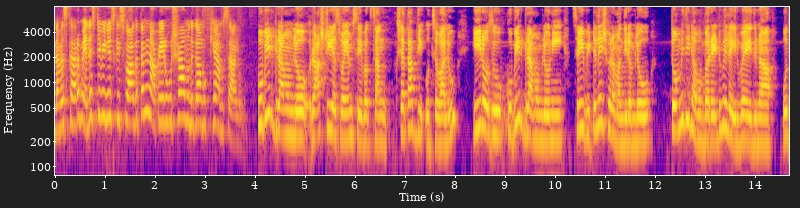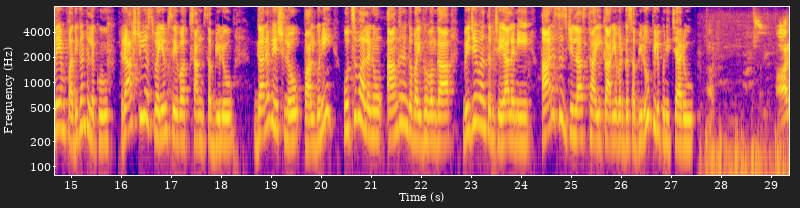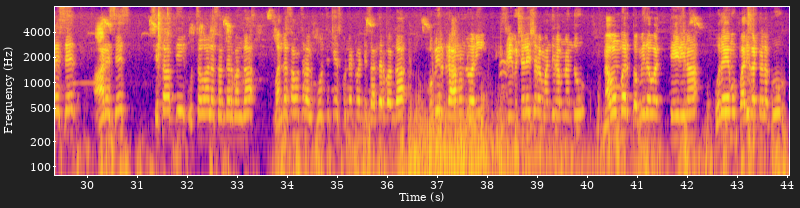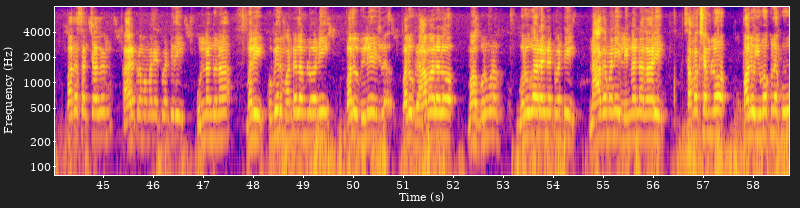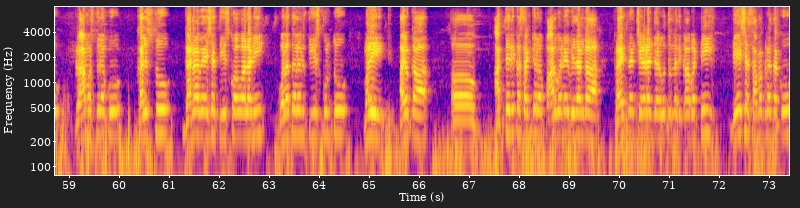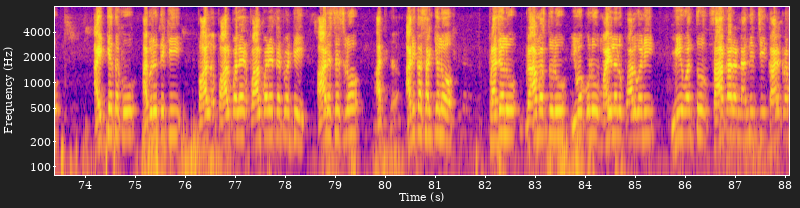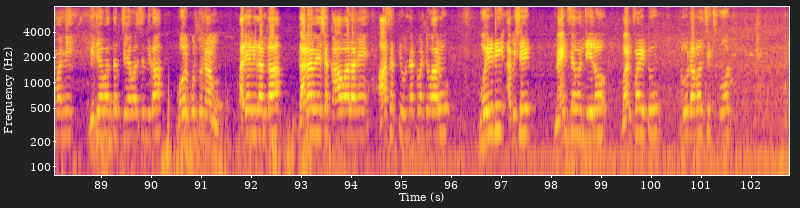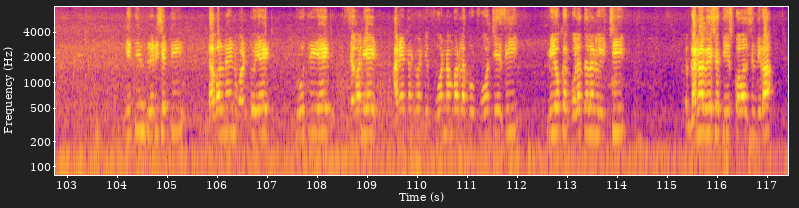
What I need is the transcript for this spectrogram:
నమస్కారం. ఎన్ఎస్టీవీ న్యూస్కి స్వాగతం. నా పేరు ఉషా. ముందుగా ముఖ్య అంశాలు. కుబీర్ గ్రామంలో రాష్ట్రీయ స్వయం సేవక్ సంఘ్ శతాబ్ది ఉత్సవాలు. ఈరోజు కుబీర్ గ్రామంలోని శ్రీ విఠలేశ్వర మందిరంలో తొమ్మిది నవంబర్ రెండు వేల ఇరవై ఐదున ఉదయం పది గంటలకు రాష్ట్రీయ స్వయం సేవక్ సంఘ్ సభ్యులు గణవేష్లో పాల్గొని ఉత్సవాలను ఆంగరంగ వైభవంగా విజయవంతం చేయాలని ఆర్ఎస్ఎస్ జిల్లా స్థాయి కార్యవర్గ సభ్యులు పిలుపునిచ్చారు. ఆర్ఎస్ఎస్ ఆర్ఎస్ఎస్ శతాబ్ది ఉత్సవాల సందర్భంగా వంద సంవత్సరాలు పూర్తి చేసుకున్నటువంటి సందర్భంగా కుబీర్ గ్రామంలోని శ్రీ విఠలేశ్వర మందిరం నందు నవంబర్ తొమ్మిదవ తేదీన ఉదయం పది గంటలకు పద సంచలన కార్యక్రమం అనేటువంటిది ఉన్నందున మరి కుబీర్ మండలంలోని పలు విలేజ్ పలు గ్రామాలలో మా గురువు గురువుగారైనటువంటి నాగమణి లింగన్న గారి సమక్షంలో పలు యువకులకు గ్రామస్తులకు కలుస్తూ ఘనవేష తీసుకోవాలని కొలతలను తీసుకుంటూ మరి ఆ యొక్క అత్యధిక సంఖ్యలో పాల్గొనే విధంగా ప్రయత్నం చేయడం జరుగుతున్నది కాబట్టి దేశ సమగ్రతకు ఐక్యతకు అభివృద్ధికి పాల్ పాల్పడే పాల్పడేటటువంటి ఆర్ఎస్ఎస్లో అధిక సంఖ్యలో ప్రజలు గ్రామస్తులు యువకులు మహిళలు పాల్గొని మీ వంతు సహకారాన్ని అందించి కార్యక్రమాన్ని విజయవంతం చేయవలసిందిగా కోరుకుంటున్నాము. అదేవిధంగా ఘనవేష కావాలనే ఆసక్తి ఉన్నటువంటి వారు Boyidi Abhishek nine seven zero one five two two double six four Nitin Reddishetti double nine one two eight two three eight seven eight అనేటటువంటి ఫోన్ నంబర్లకు ఫోన్ చేసి మీ యొక్క కొలతలను ఇచ్చి ఘనవేష తీసుకోవాల్సిందిగా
